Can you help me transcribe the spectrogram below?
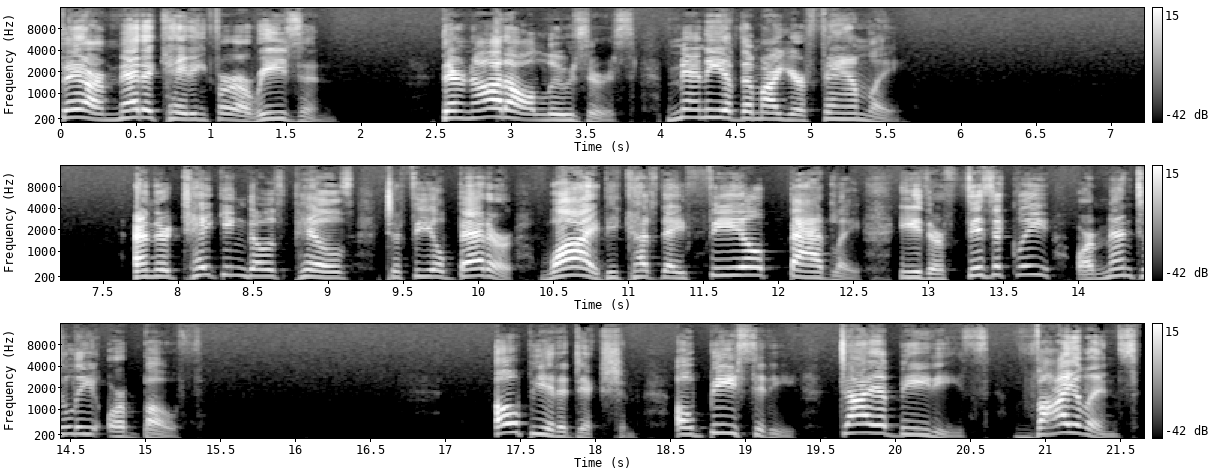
They are medicating for a reason. They're not all losers, many of them are your family. And they're taking those pills to feel better. Why? Because they feel badly, either physically or mentally or both. Opiate addiction, obesity, diabetes, violence,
